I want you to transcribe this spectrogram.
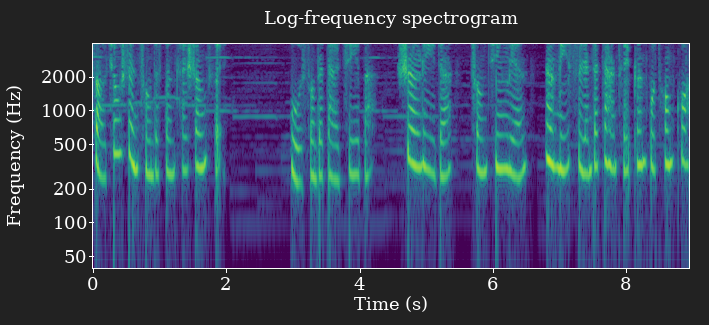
早就顺从的分开双腿。武松的大鸡巴顺利的从金莲那迷死人的大腿根部通过，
